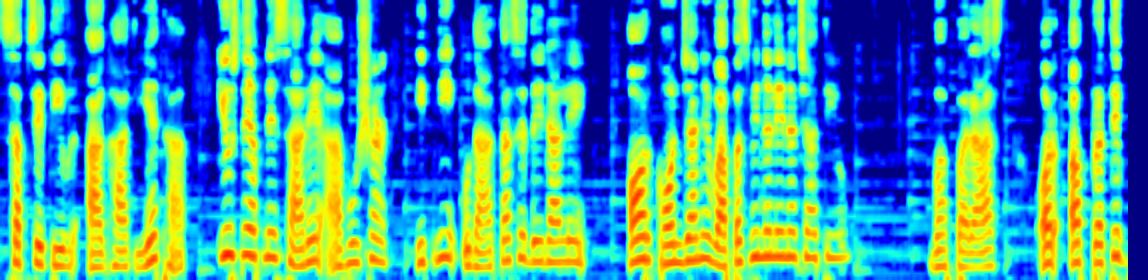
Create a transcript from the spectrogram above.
सबसे तीव्र आघात यह था कि उसने अपने सारे आभूषण इतनी उदारता से दे डाले और कौन जाने वापस भी न लेना चाहती हो। वह परास्त और अप्रतिभ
